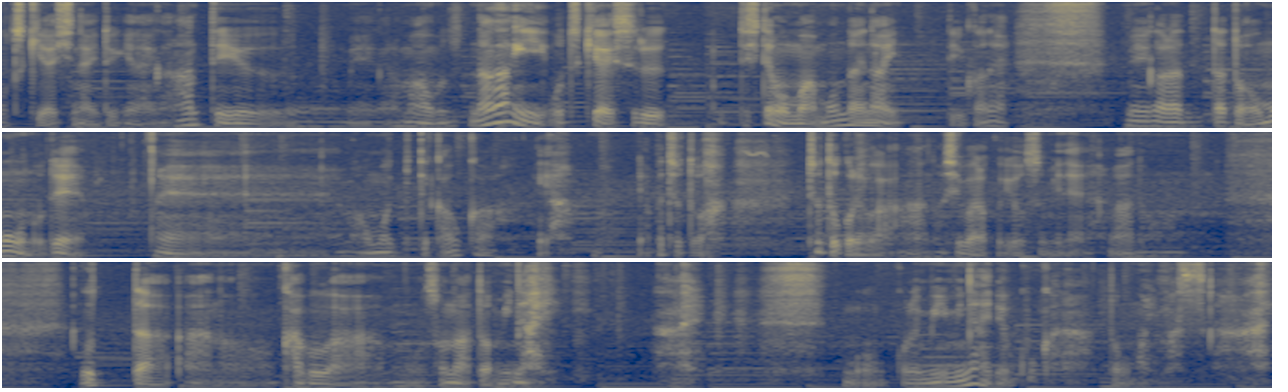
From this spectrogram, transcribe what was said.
お付き合いしないといけないかなっていう銘柄。まあ長いお付き合いするってしてもまあ問題ないっていうかね。銘柄だとは思うので、えー、まあ、思い切って買うか。いや、やっぱちょっと、ちょっとこれはあのしばらく様子見で、あの打ったあの株はもうその後見ない。はい。もうこれ見ないでおこうかなと思います。はい。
